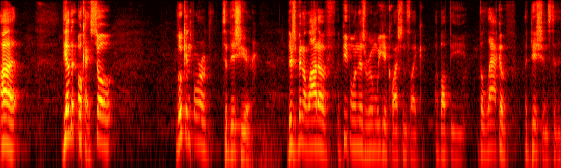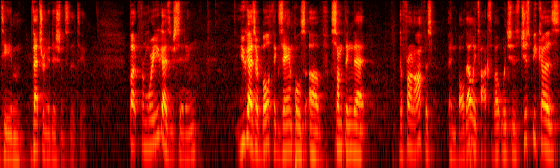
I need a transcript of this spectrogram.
Uh, the other okay, so looking forward to this year, there's been a lot of the people in this room. We get questions like about the the lack of additions to the team, veteran additions to the team. But from where you guys are sitting, you guys are both examples of something that the front office and Baldelli talks about, which is just because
